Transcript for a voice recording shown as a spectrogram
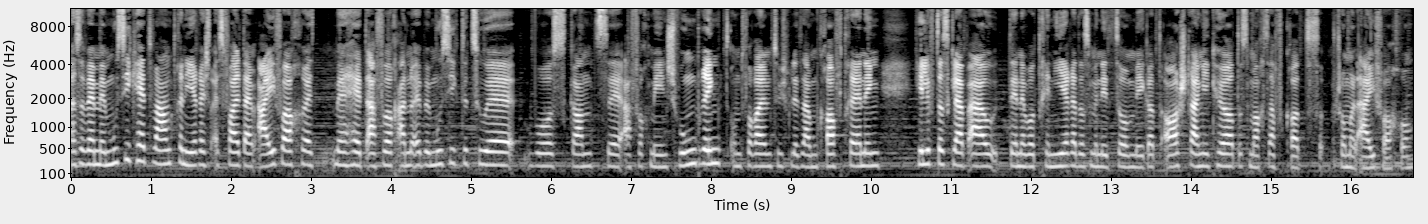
Also wenn man Musik hat während Trainieren, es fällt einem einfacher. Man hat einfach auch noch eben Musik dazu, die das Ganze einfach mehr in Schwung bringt. Und vor allem zum Beispiel auch im Krafttraining hilft das, glaube ich, auch denen, die trainieren, dass man nicht so mega die Anstrengung hört. Das macht es einfach gerade schon mal einfacher.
